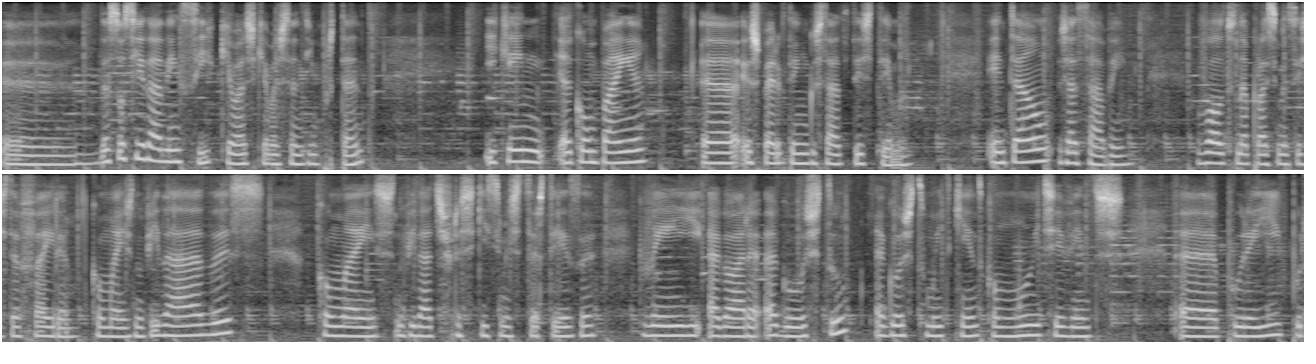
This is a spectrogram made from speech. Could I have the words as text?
uh, da sociedade em si, que eu acho que é bastante importante. E quem acompanha, uh, eu espero que tenham gostado deste tema. Então, já sabem, volto na próxima sexta-feira com mais novidades, com mais novidades fresquíssimas de certeza. Que vem aí agora agosto, agosto muito quente, com muitos eventos uh, por aí, por,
